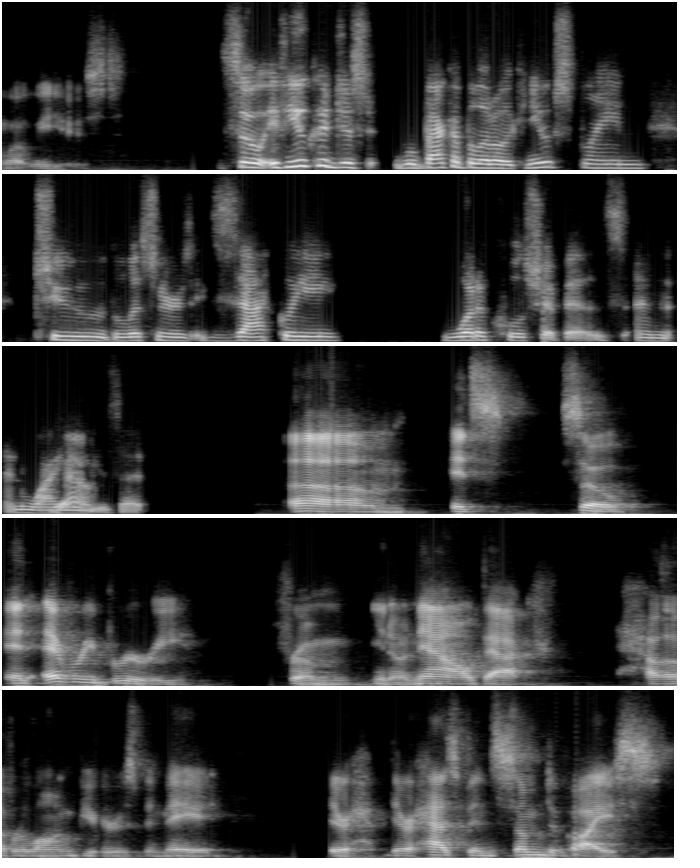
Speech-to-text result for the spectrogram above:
what we used. So if you could just, we'll back up a little. Can you explain to the listeners exactly what a cool ship is and, and why Yeah. you use it? Um, it's so in every brewery from you know now back however long beer has been made, there there has been some device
